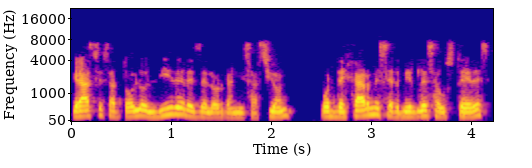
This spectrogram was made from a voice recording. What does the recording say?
gracias a todos los líderes de la organización por dejarme servirles a ustedes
